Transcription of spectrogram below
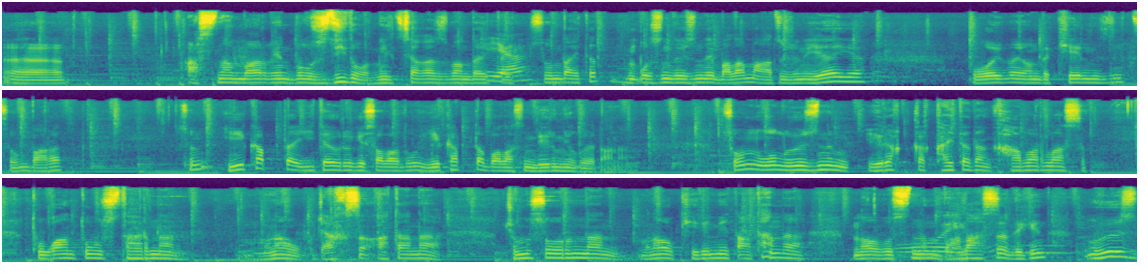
ә, астынан барып енді бұл іздейді ғой милицияға звондайды Иә. айтып, сонда айтады осындай осындай бала ма аты жөні? Иә иә ойбай онда келіңіз дейді сосын барады. Сосын екі апта ит әуіреге салады ғой екі апта баласын бермей қояды ананың. Соны ол өзінің иракқа қайтадан хабарласып туған туыстарынан мынау жақсы ата ана жұмыс орнынан мынау керемет ата ана мынау осының баласы деген өз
